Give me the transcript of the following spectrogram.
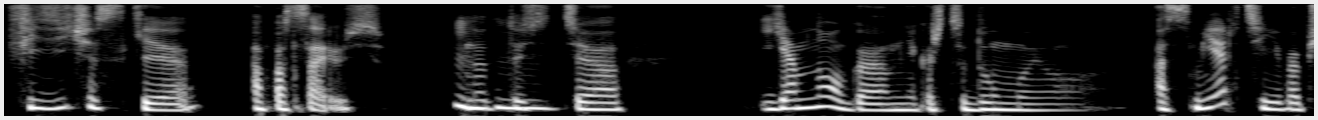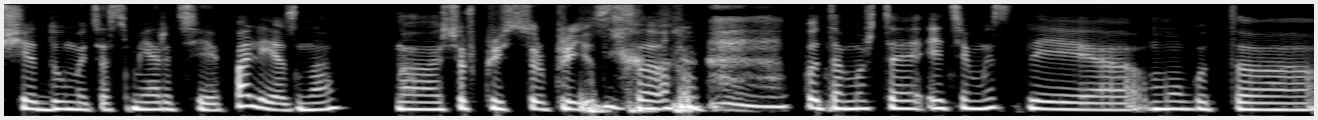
физически опасаюсь. Ну, то есть э, я много, мне кажется, думаю о смерти, и вообще думать о смерти полезно. Э, Сюрприз-сюрприз. Потому что эти мысли могут э,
